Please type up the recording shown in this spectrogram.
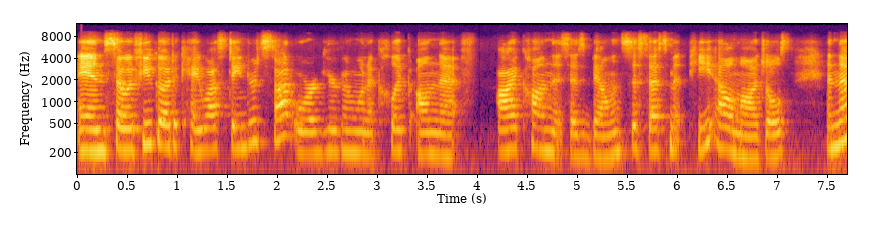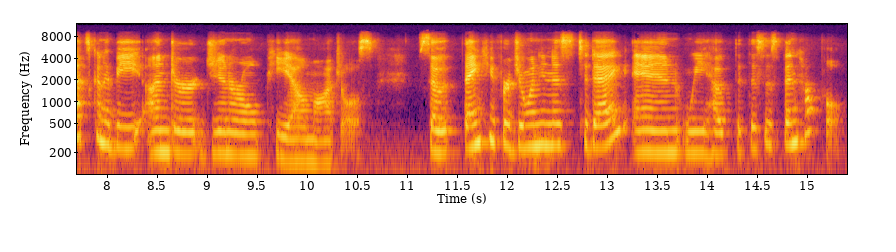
And so if you go to kystandards.org, you're going to want to click on that icon that says Balanced Assessment PL modules, and that's going to be under General PL modules. So thank you for joining us today, and we hope that this has been helpful.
